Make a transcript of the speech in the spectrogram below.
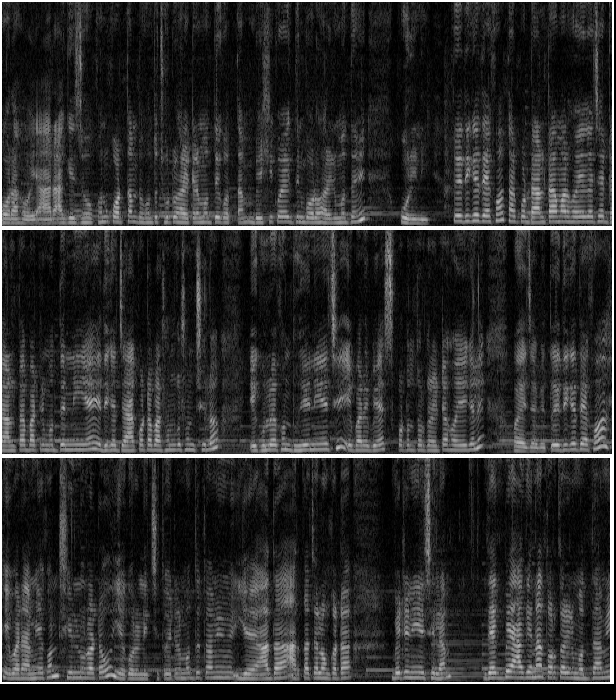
করা হয়। আর আগে যখন করতাম তখন তো ছোটো হাঁড়িটার মধ্যে করতাম। বেশি কয়েকদিন বড় হাঁড়ির মধ্যে আমি করিনি। তো এদিকে দেখো, তারপর ডালটা আমার হয়ে গেছে। ডালটা বাটির মধ্যে নিয়ে এদিকে যা কটা বাসন কোসন ছিল, এগুলো এখন ধুয়ে নিয়েছি। এবারে বেশ পটল তরকারিটা হয়ে গেলে হয়ে যাবে। তো এদিকে দেখো, এবারে আমি এখন শিল নোড়াটাও ইয়ে করে নিচ্ছি। তো এটার মধ্যে তো আমি ইয়ে আদা আর কাঁচা লঙ্কাটা বেটে নিয়েছিলাম। দেখবে আগে না তরকারির মধ্যে আমি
